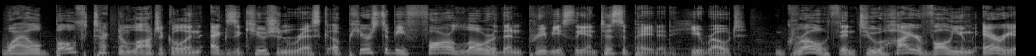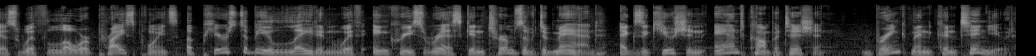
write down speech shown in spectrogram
While both technological and execution risk appears to be far lower than previously anticipated, he wrote, growth into higher volume areas with lower price points appears to be laden with increased risk in terms of demand, execution, and competition. Brinkman continued,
